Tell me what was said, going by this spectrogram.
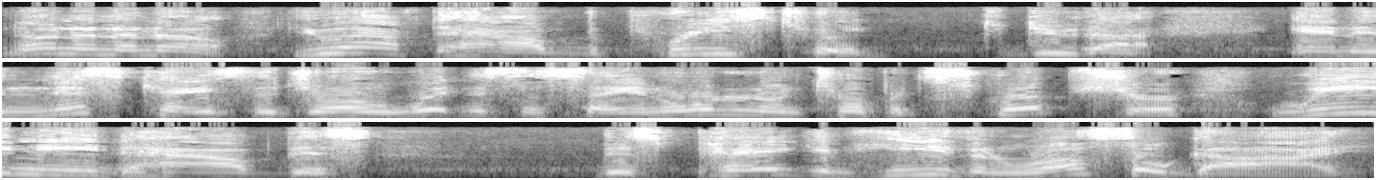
No, no, no, no. You have to have the priesthood to do that. And in this case, the Jehovah's Witnesses say, in order to interpret Scripture, we need to have this, this pagan heathen Russell guy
